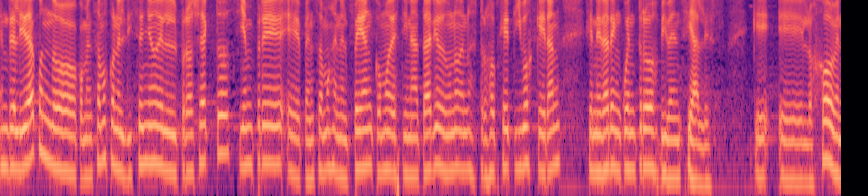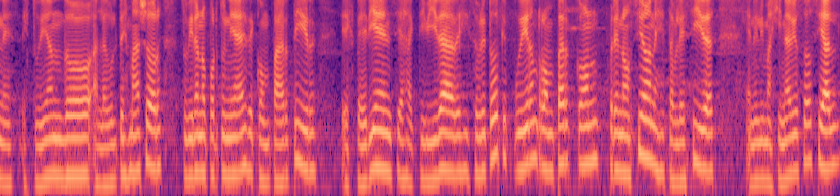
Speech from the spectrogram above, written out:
En realidad, cuando comenzamos con el diseño del proyecto, siempre eh, pensamos en el PEAN como destinatario de uno de nuestros objetivos, que eran generar encuentros vivenciales, que eh, los jóvenes estudiando a la adultez mayor tuvieran oportunidades de compartir experiencias, actividades y sobre todo que pudieran romper con prenociones establecidas en el imaginario social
